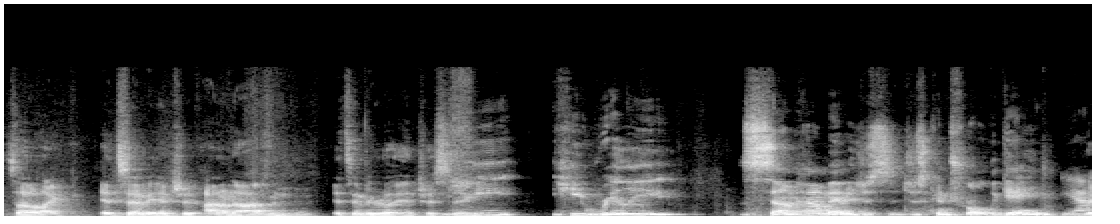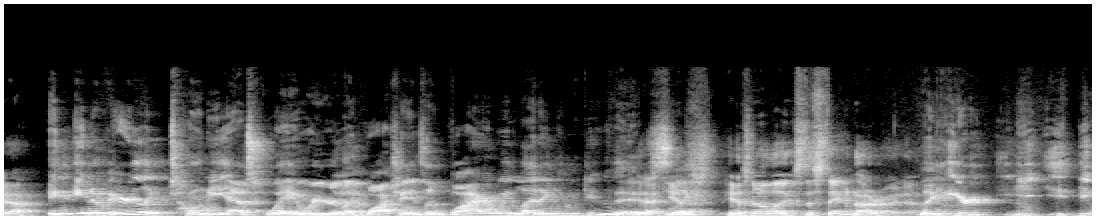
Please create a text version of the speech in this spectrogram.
so like it's gonna be interesting. I don't know. I mean, mm-hmm. it's gonna be really interesting. he he really somehow manages to just control the game. yeah. Yeah. In, in a very like Tony esque way, where you're like watching, it's like, why are we letting him do Yeah. this? He like, has, he has no legs to stand on right now. like you're you, the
